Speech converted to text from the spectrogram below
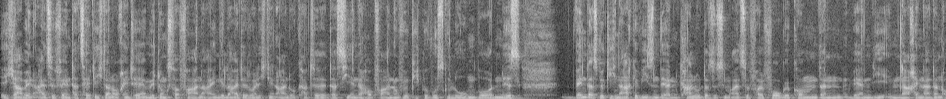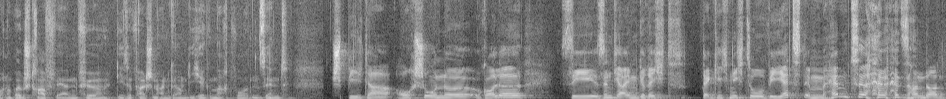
Ich habe in Einzelfällen tatsächlich dann auch hinterher Ermittlungsverfahren eingeleitet, weil ich den Eindruck hatte, dass hier in der Hauptverhandlung wirklich bewusst gelogen worden ist. Wenn das wirklich nachgewiesen werden kann, und das ist im Einzelfall vorgekommen, dann werden die im Nachhinein dann auch nochmal bestraft werden für diese falschen Angaben, die hier gemacht worden sind. Spielt da auch schon eine Rolle? Sie sind ja im Gericht denke ich, nicht so wie jetzt im Hemd, sondern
